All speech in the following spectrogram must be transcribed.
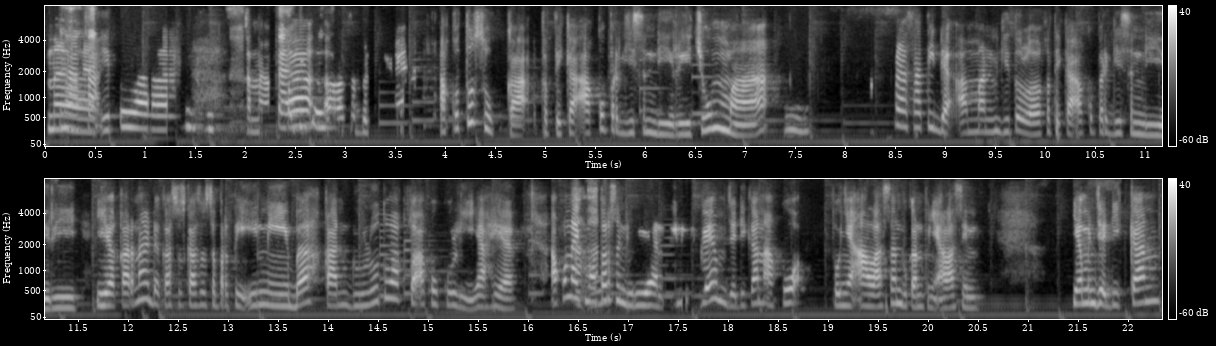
nah, nah itulah kenapa uh, sebenarnya aku tuh suka ketika aku pergi sendiri cuma hmm merasa tidak aman gitu loh ketika aku pergi sendiri. Ya karena ada kasus-kasus seperti ini. Bahkan dulu tuh waktu aku kuliah ya, aku naik uh -huh. motor sendirian. Ini juga yang menjadikan aku punya alasan bukan punya alasan. Yang menjadikan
